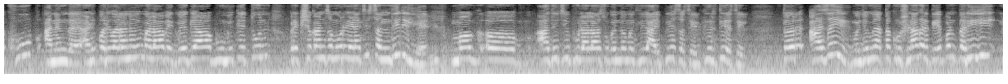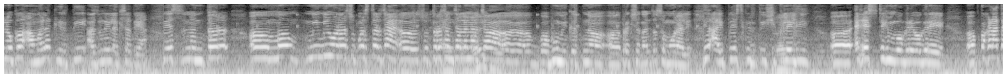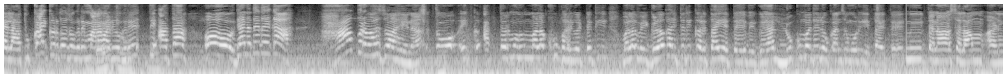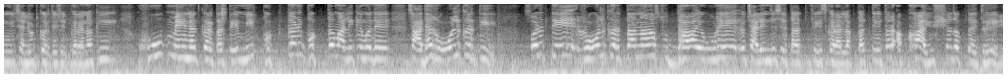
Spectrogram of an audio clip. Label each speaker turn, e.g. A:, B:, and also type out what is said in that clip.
A: याचा खूप आनंद आहे आणि परिवारानेही मला वेगवेगळ्या भूमिकेतून प्रेक्षकांसमोर येण्याची संधी दिली आहे. मग आधीची फुलाला सुगंध मधली आय पी एस असेल कीर्ती असेल तर आजही म्हणजे मी आता कृष्णा करते पण तरीही लोक आम्हाला कीर्ती अजूनही लक्षात या. तेच नंतर मग मी मी होणार सुपरस्टारच्या सूत्रसंचालनाच्या भूमिकेतनं प्रेक्षकांच्या समोर आले. ते आय पी एस कीर्ती शिकलेली अरेस्ट टीम वगैरे वगैरे पकडा त्याला. तू काय करतोस वगैरे? मारामारी वगैरे? ते आता ओ ध्यानात येत आहे का? हा प्रवास जो आहे ना तो एक ऍक्टर म्हणून मला खूप भारी वाटतं की मला वेगळं काहीतरी करता येतंय वेगळ्या लुकमध्ये लोकांसमोर येता येतंय. मी त्यांना सलाम आणि सॅल्यूट करते शेतकऱ्यांना की खूप मेहनत करतात ते. मी फक्त आणि फक्त मालिकेमध्ये साधा रोल करते. पण ते रोल करताना चॅलेंजेस येतात फेस करायला लागतात ते तर अख्खं आयुष्य जगतायत रे.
